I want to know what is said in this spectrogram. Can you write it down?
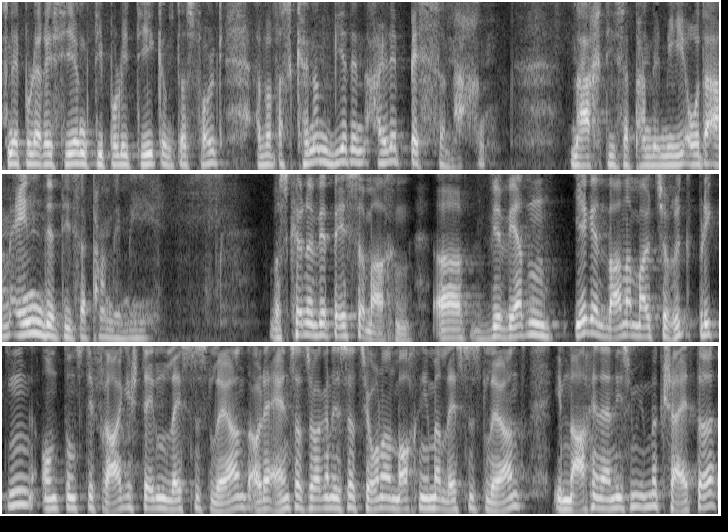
eine Polarisierung, die Politik und das Volk. Aber was können wir denn alle besser machen? nach dieser Pandemie oder am Ende dieser Pandemie? Was können wir besser machen? Äh, wir werden irgendwann einmal zurückblicken und uns die Frage stellen, Lessons learned. Alle Einsatzorganisationen machen immer Lessons learned. Im Nachhinein ist man immer gescheiter.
